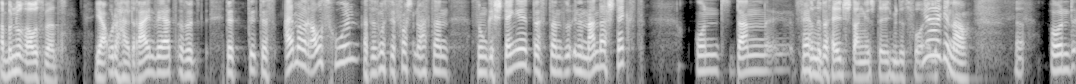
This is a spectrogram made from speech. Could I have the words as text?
Aber nur rauswärts. Ja, oder halt reinwärts. Also das, das, das einmal rausholen, also das musst du dir vorstellen, du hast dann so ein Gestänge, das dann so ineinander steckst und dann fährst so eine du das. Zeltstange stelle ich mir das vor. Ja, genau. Ja. Und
